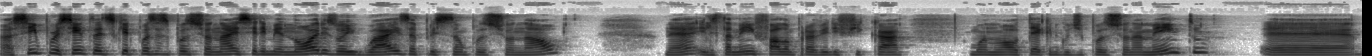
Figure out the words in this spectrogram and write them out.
100% das discrepâncias posicionais serem menores ou iguais à precisão posicional. Né? Eles também falam para verificar o manual técnico de posicionamento. É...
